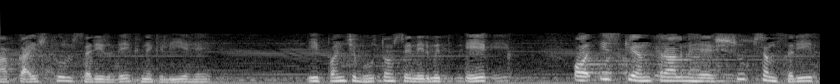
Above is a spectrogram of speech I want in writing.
आपका स्थूल शरीर देखने के लिए है। ये पंचभूतों से निर्मित एक और इसके अंतराल में है सूक्ष्म शरीर,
